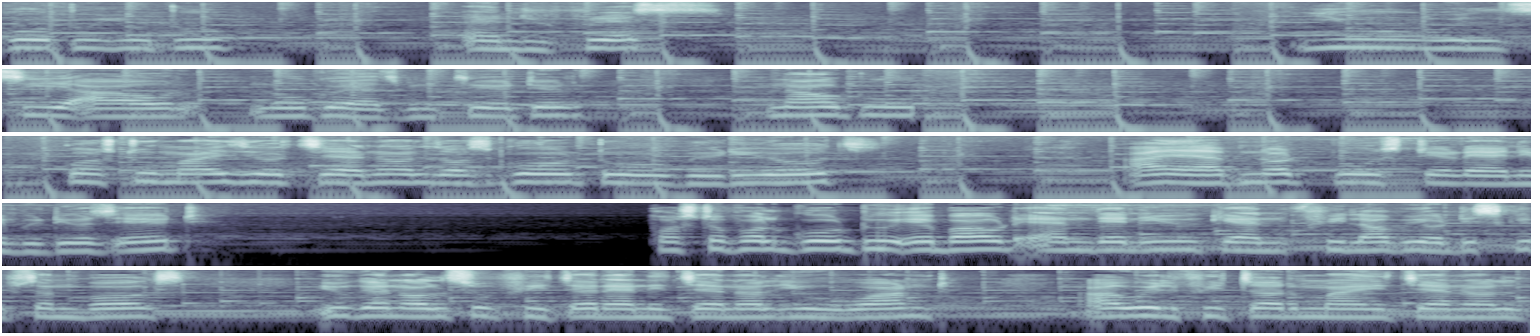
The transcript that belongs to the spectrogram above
go to youtube and refresh. You will see our logo has been created. Now to customize your channel just go to videos. I have not posted any videos yet. First of all go to about and then you can fill up your description box. You can also feature any channel you want. I will feature my channel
